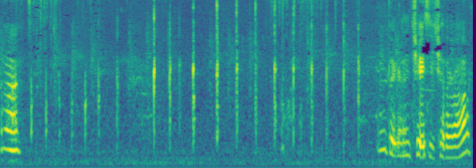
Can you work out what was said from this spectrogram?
Come on. They're going to chase each other off.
